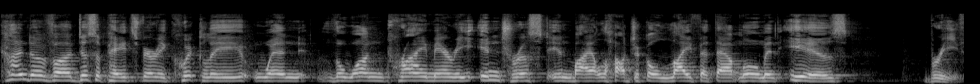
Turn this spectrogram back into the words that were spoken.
kind of uh, dissipates very quickly when the one primary interest in biological life at that moment is breathe.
